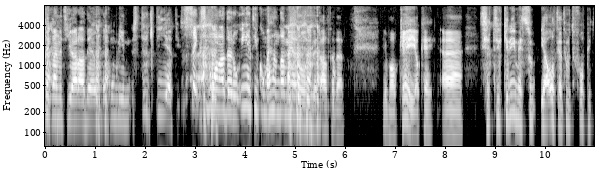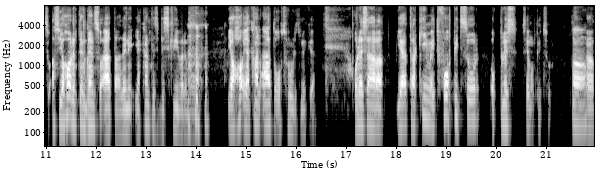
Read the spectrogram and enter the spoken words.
Jag kan inte göra det. Det kommer bli en strikt diet. Sex månader och ingenting kommer hända mer. Och du vet allt det där. Jag bara okej, okay, okej. Okay. Uh, så jag trycker i mig, så, jag åt jag tror två pizzor. Alltså jag har en tendens att äta, den är, jag kan inte ens beskriva det. Med. Jag, har, jag kan äta otroligt mycket. Och det är så här, jag drack i mig två pizzor och plus, ser man pizzor? Ja.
